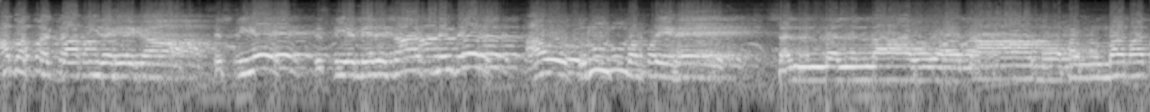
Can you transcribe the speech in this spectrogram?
اب تک باقی رہے گا۔ اس لیے اس لیے میرے ساتھ مل کر آؤ درود پڑھتے ہیں۔ صلی اللہ علیہ محمد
